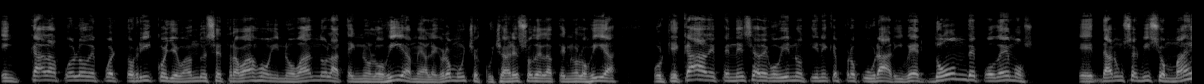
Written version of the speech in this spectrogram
en cada pueblo de Puerto Rico llevando ese trabajo, innovando la tecnología. Me alegró mucho escuchar eso de la tecnología, porque cada dependencia de gobierno tiene que procurar y ver dónde podemos eh, dar un servicio más,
